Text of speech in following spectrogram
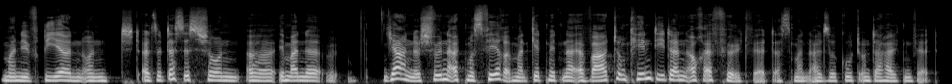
manövrieren. Und also das ist schon äh, immer eine, ja, eine schöne Atmosphäre. Man geht mit einer Erwartung hin, die dann auch erfüllt wird, dass man also gut unterhalten wird.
